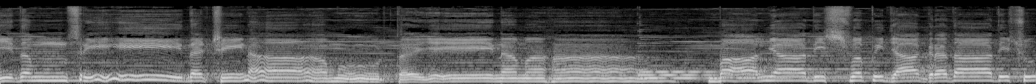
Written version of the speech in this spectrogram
इदं श्रीदक्षिणामूर्तये नमः। बाल्यादिष्वपि जाग्रदादिषु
